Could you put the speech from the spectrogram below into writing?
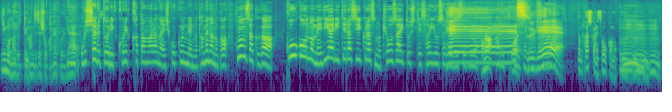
にもなるって感じでしょうかねこれね。おっしゃる通り凝り固まらない思考訓練のためなのか本作が高校のメディアリテラシークラスの教材として採用される実績もあるって書いてありますねすげえ。でも確かにそうかも。うんうんうん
